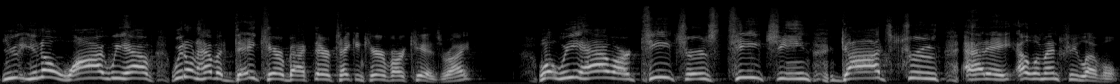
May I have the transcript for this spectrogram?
You, you know why we have, we don't have a daycare back there taking care of our kids, right? Well, we have our teachers teaching God's truth at a elementary level,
